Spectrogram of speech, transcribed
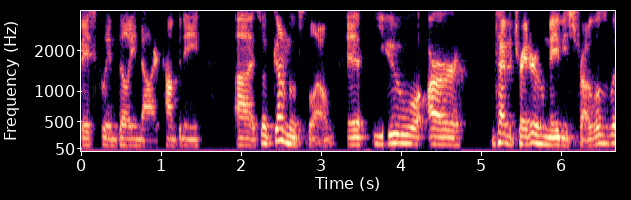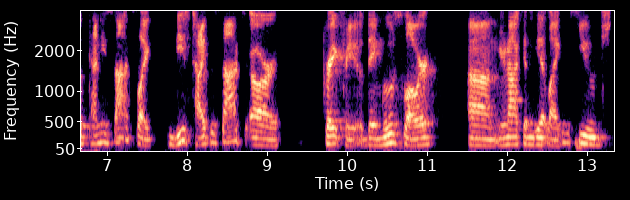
basically a billion dollar company. Uh, so it's going to move slow. If you are the type of trader who maybe struggles with penny stocks, like these type of stocks are great for you. They move slower. Um, you're not going to get like a huge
